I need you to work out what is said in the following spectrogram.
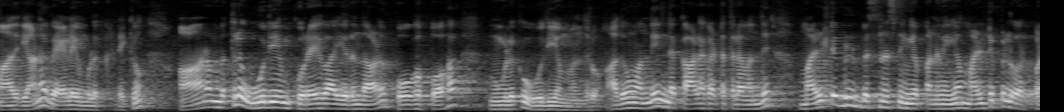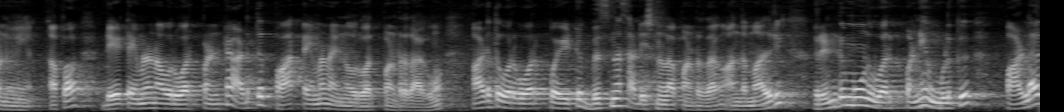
மாதிரியான வேலை உங்களுக்கு கிடைக்கும். ஆரம்பத்தில் ஊதியம் குறைவாக இருந்தாலும் போக போக உங்களுக்கு ஊதியம் வந்துடும் அதுவும் வந்து இந்த காலகட்டத்தில் வந்து மல்டிபிள் பிஸ்னஸ் நீங்கள் பண்ணுவீங்க மல்டிபிள் ஒர்க் பண்ணுவீங்க. அப்போ டே டைமில் நான் ஒரு ஒர்க் பண்ணிட்டு அடுத்து பார்ட் டைமில் நான் இன்னொரு ஒர்க் பண்ணுறதாகவும் அடுத்து ஒரு ஒர்க் போயிட்டு பிஸ்னஸ் அடிஷ்னலாக பண்ணுறதாகவும் அந்த மாதிரி ரெண்டு மூணு ஒர்க் பண்ணி உங்களுக்கு பல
